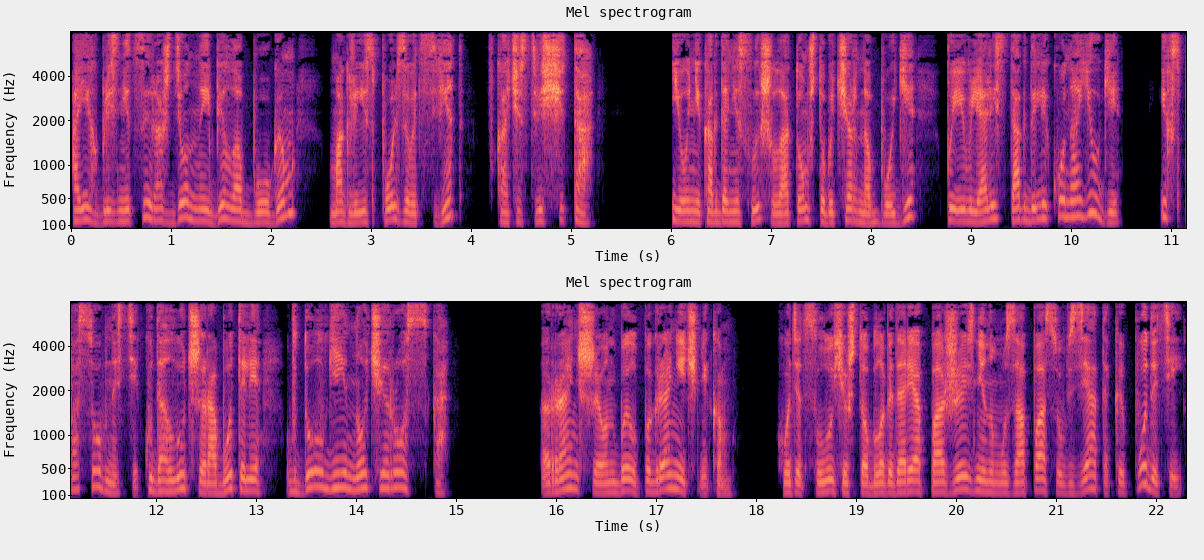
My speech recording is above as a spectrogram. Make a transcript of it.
а их близнецы, рожденные белобогом, могли использовать свет в качестве щита. Ио никогда не слышала о том, чтобы чернобоги появлялись так далеко на юге, их способности куда лучше работали в долгие ночи Росска. Раньше он был пограничником. Ходят слухи, что благодаря пожизненному запасу взяток и податей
